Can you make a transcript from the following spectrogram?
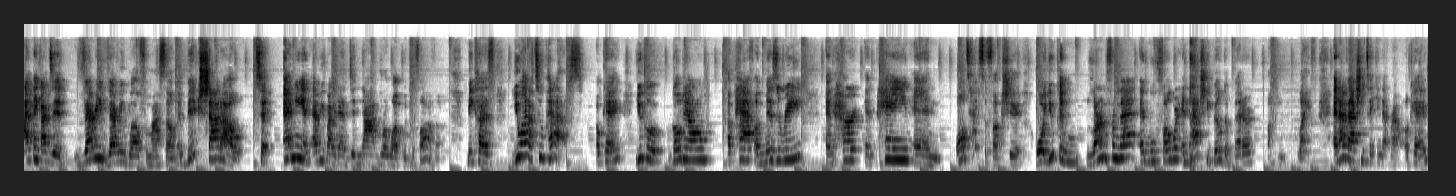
I think i did very very well for myself and big shout out to any and everybody that did not grow up with the father because you have two paths, okay? You could go down a path of misery and hurt and pain and all types of fuck shit, or you can learn from that and move forward and actually build a better fucking life. And I've actually taken that route, okay?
